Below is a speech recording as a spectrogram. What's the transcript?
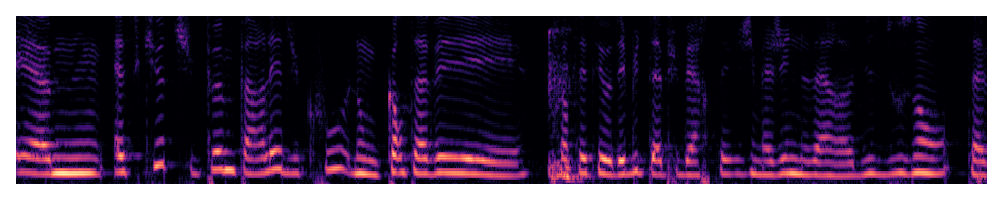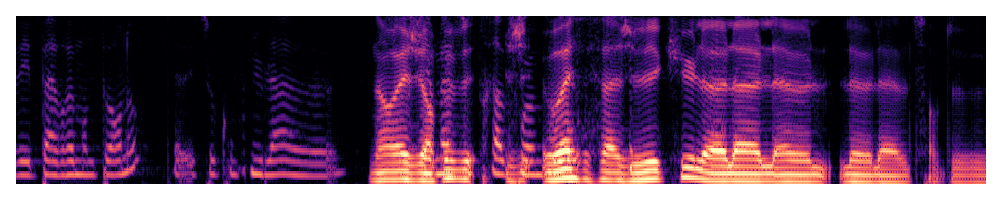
Et euh, est-ce que tu peux me parler du coup, donc quand t'avais, quand t'étais au début de ta puberté, j'imagine vers euh, 10-12 ans, t'avais pas vraiment de porno, t'avais ce contenu-là. euh, Non, ouais, j'ai un peu. Ouais, c'est ça. J'ai vécu la, la, la, sorte de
